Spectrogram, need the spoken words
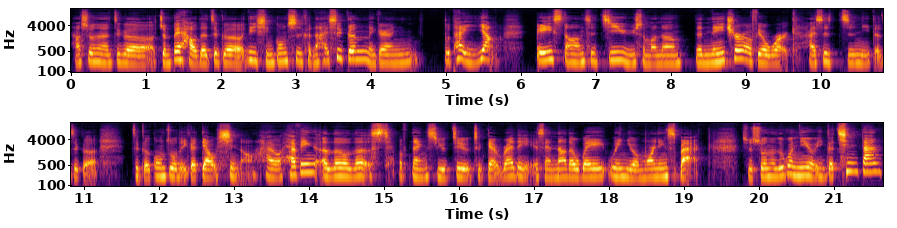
他说呢，这个准备好的这个例行公事，可能还是跟每个人不太一样。Based on 是基于什么呢？The nature of your work，还是指你的这个这个工作的一个调性哦。还有 having a little list of things you do to get ready is another way win your morning's back。就是说呢，如果你有一个清单。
